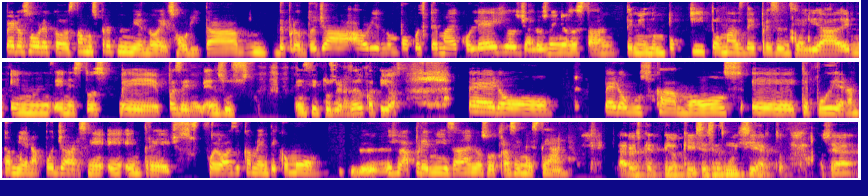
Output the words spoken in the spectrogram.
pero sobre todo estamos pretendiendo eso. Ahorita, mm, de pronto ya abriendo un poco el tema de colegios, ya los niños están teniendo un poquito más de presencialidad en, en, estos, eh, pues en, en sus instituciones educativas, pero pero buscamos eh, que pudieran también apoyarse eh, entre ellos. Fue básicamente como la premisa de nosotras en este año. Claro, es que lo que dices es muy cierto. O sea,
